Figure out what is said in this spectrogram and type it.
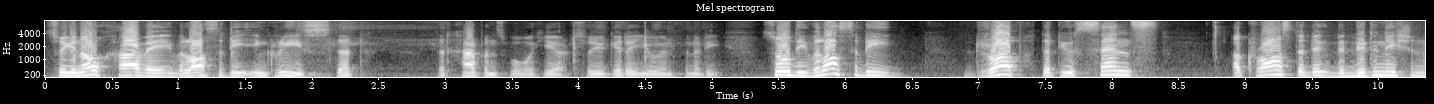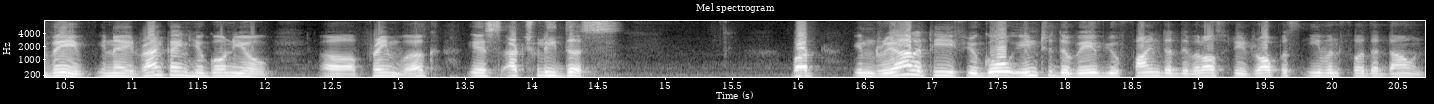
So you now have a velocity increase that that happens over here so you get a u infinity. So the velocity drop that you sense across the, de the detonation wave in a Rankine-Hugoniot uh, framework is actually this but in reality if you go into the wave you find that the velocity drop is even further down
